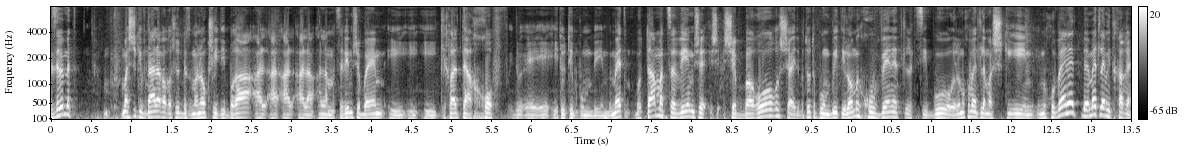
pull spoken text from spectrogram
וזה באמת מה שכיוונה אליו הרשות בזמנו כשהיא דיברה על, על, על, על המצבים שבהם היא, היא, היא ככלל תאכוף אה, איתותים פומביים. באמת, באותם מצבים ש, ש, שברור שההתבטאות הפומבית היא לא מכוונת לציבור, היא לא מכוונת למשקיעים, היא מכוונת באמת למתחרה.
